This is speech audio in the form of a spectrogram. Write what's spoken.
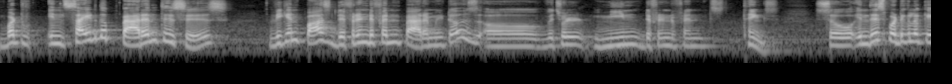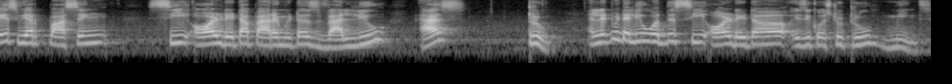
But inside the parenthesis, we can pass different different parameters uh, which will mean different different things. So in this particular case, we are passing see all data parameters value as true. And let me tell you what this see all data is equals to true means.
